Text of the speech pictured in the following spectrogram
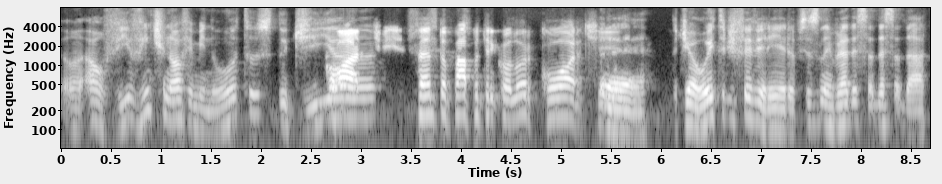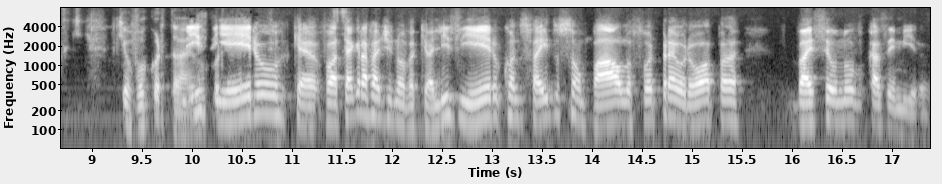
Ao vivo, 29 minutos do dia. Corte! Santo Papo Tricolor, corte! É, do dia 8 de fevereiro. Eu preciso lembrar dessa, dessa data aqui, porque eu vou cortar. Lisieiro, que é, vou até gravar de novo aqui, ó. Lisieiro, quando sair do São Paulo, for para a Europa, vai ser o novo Casemiro.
